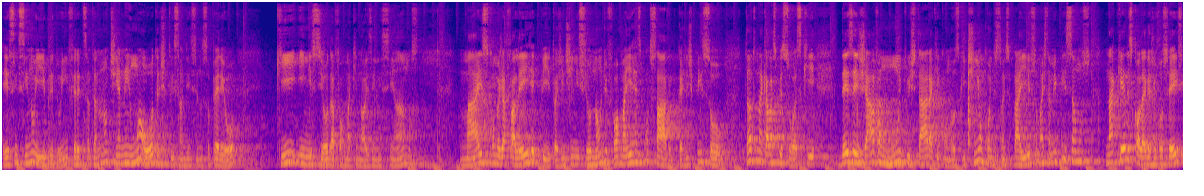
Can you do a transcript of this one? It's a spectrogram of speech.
esse ensino híbrido. Em Feira de Santana não tinha nenhuma outra instituição de ensino superior que iniciou da forma que nós iniciamos, mas como eu já falei e repito, a gente iniciou não de forma irresponsável, porque a gente pensou tanto naquelas pessoas que desejavam muito estar aqui conosco, que tinham condições para isso, mas também pensamos naqueles colegas de vocês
